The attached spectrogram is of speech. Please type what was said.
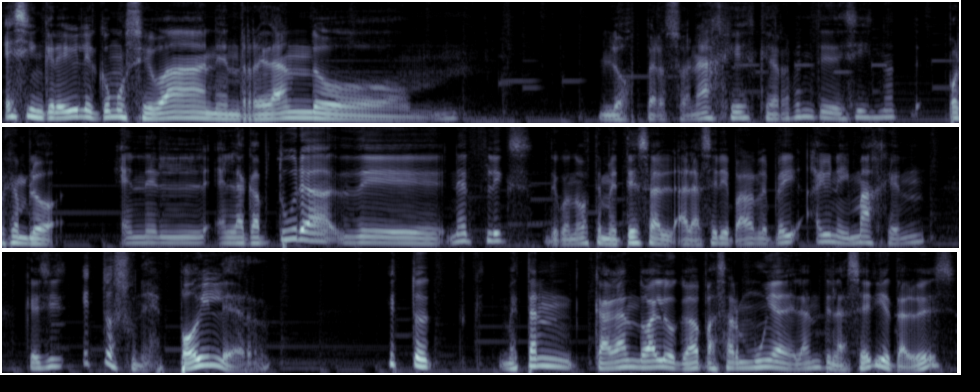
Es increíble cómo se van enredando los personajes que de repente decís... No, por ejemplo, en, el, en la captura de Netflix, de cuando vos te metes a la serie para darle play, hay una imagen que decís, ¿esto es un spoiler? ¿Esto me están cagando algo que va a pasar muy adelante en la serie, tal vez?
